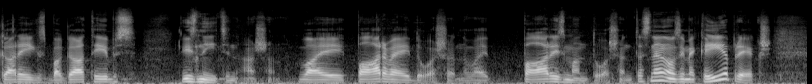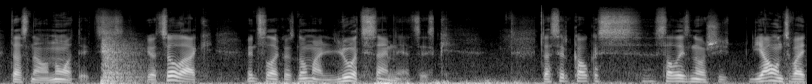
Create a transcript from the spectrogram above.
garīgas bagātības iznīcināšana vai pārveidošana vai pārizmantošana. Tas nenozīmē, ka iepriekš tas nav noticis. Jo cilvēki viduslaikos domā ļoti saimnieciski. Tas ir kaut kas salīdzinoši jauns vai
